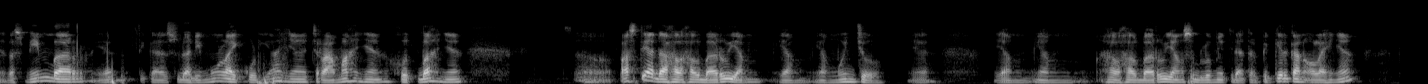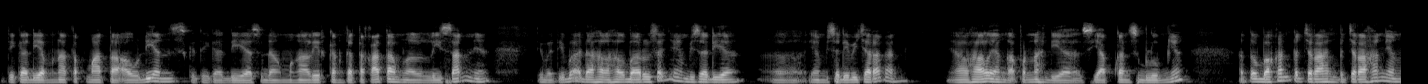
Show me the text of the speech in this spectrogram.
atas mimbar ya ketika sudah dimulai kuliahnya ceramahnya khutbahnya uh, pasti ada hal-hal baru yang yang yang muncul ya. Yang yang hal-hal baru yang sebelumnya tidak terpikirkan olehnya ketika dia menatap mata audiens, ketika dia sedang mengalirkan kata-kata melalui lisannya, tiba-tiba ada hal-hal baru saja yang bisa dia uh, yang bisa dia bicarakan, hal-hal yang nggak pernah dia siapkan sebelumnya, atau bahkan pencerahan-pencerahan yang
